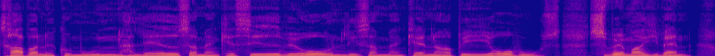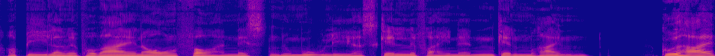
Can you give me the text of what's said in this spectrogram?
Trapperne kommunen har lavet, så man kan sidde ved åen, ligesom man kan oppe i Aarhus, svømmer i vand, og bilerne på vejen ovenfor er næsten umulige at skælne fra hinanden gennem regnen. Gud hej,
